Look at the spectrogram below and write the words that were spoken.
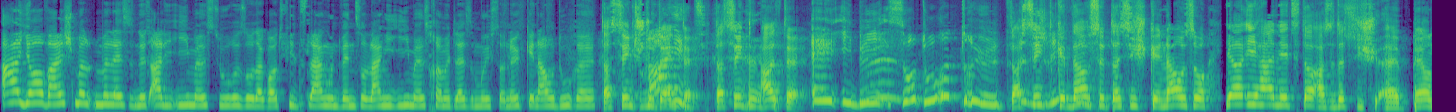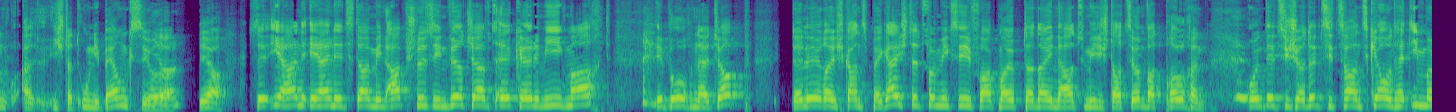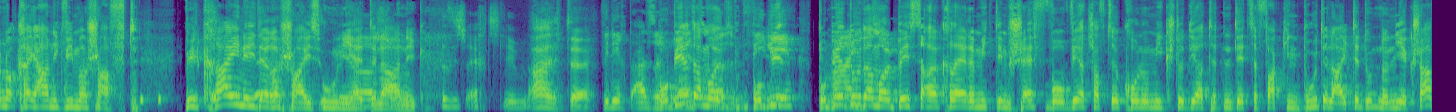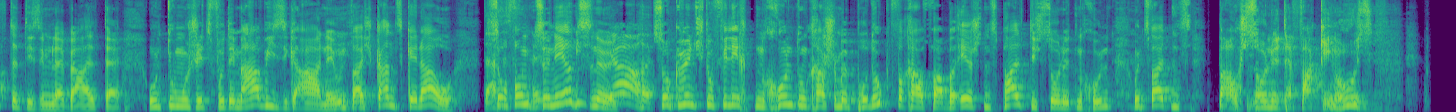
ah ja, weißt du, wir, wir lesen nicht alle E-Mails durch, so, da geht viel zu lang und wenn so lange E-Mails kommen, lesen muss ich so nicht genau durch. Das sind Studenten, Meint. das sind Alte. Ey, ich bin so durchgedrückt. Das Es sind genauso, das ist genauso. Ja, ich habe jetzt da, also das ist äh, Bern, äh, ist das Uni Bern gewesen, oder? Ja. So, ich habe ich hab jetzt da meinen Abschluss in Wirtschaftsökonomie gemacht. Ich brauche einen Job. Der Lehrer ist ganz begeistert von mir gewesen. Frag mal, ob da in der Administration was brauchen. Und jetzt ist er dort seit 20 Jahren und hat immer noch keine Ahnung, wie man schafft. Weil keine in dieser scheiß Uni Ja, hat eine schon. Ahnung. Das ist echt schlimm. Alter. Vielleicht also Probier da mal, also probier, probier du da mal besser erklären mit dem Chef, wo Wirtschaftsökonomie studiert hat und jetzt eine fucking Bude leitet und noch nie geschafft hat in seinem Leben, Alter. Und du musst jetzt von dem Anweisungen annehmen und weißt ganz genau, Das so funktioniert's nicht- nicht. Ja. So gewünscht du vielleicht einen Kunden und kannst ihm ein Produkt verkaufen, aber erstens behaltest du so nicht einen Kunden und zweitens baust du so nicht ein fucking Haus.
